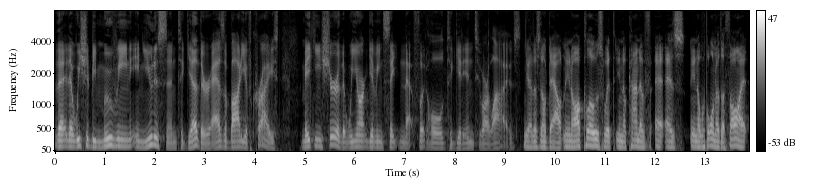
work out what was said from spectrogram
that, that we should be moving in unison together as a body of christ making sure that we aren't giving Satan that foothold to get into our lives. Yeah, there's no doubt. You know, I'll close with, you know, kind of as, you know, with one other thought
